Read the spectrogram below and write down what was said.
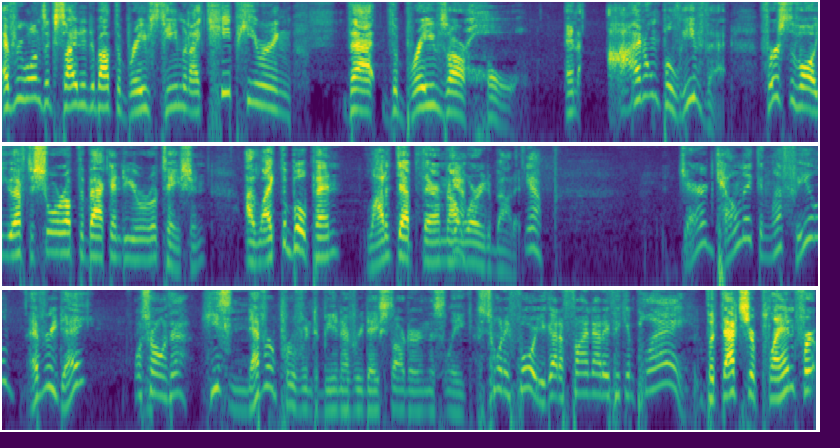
everyone's excited about the Braves team, and I keep hearing that the Braves are whole. And I don't believe that. First of all, you have to shore up the back end of your rotation. I like the bullpen. A lot of depth there. I'm not Yeah. worried about it. Yeah. Jarred Kelenic in left field every day. What's wrong with that? He's never proven to be an everyday starter in this league. He's 24. You got to find out if he can play. But that's your plan for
